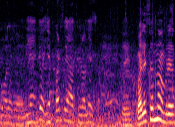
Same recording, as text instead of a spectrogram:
como les dije yo, y es parte de la naturaleza. ¿Cuál es su nombre?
